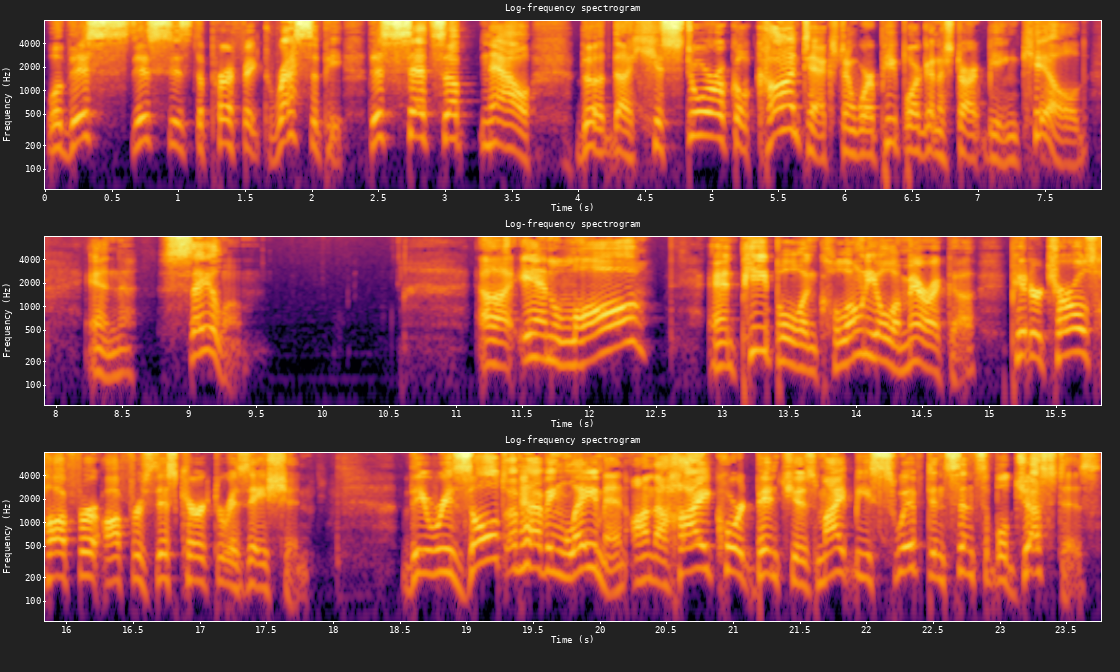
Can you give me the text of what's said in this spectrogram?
well, this, this is the perfect recipe. This sets up now the, the historical context and where people are going to start being killed in Salem. Uh, in law, and people in colonial America, Peter Charles Hoffer offers this characterization. The result of having laymen on the high court benches might be swift and sensible justice.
